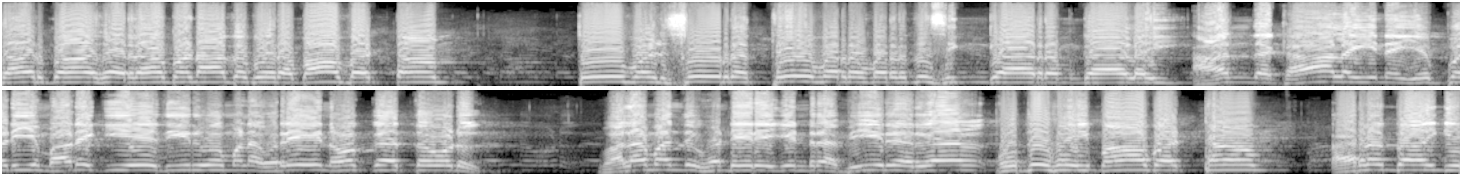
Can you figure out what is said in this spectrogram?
சார்பாக ராமநாதபுரம் மாவட்டம் தூவல் சூர தேவர் அவரது சிங்காரம் காலை. அந்த காலையினை எப்படியும் அடக்கியே தீர்வமன ஒரே நோக்கத்தோடு வலம் வந்து கொண்டிருக்கின்ற வீரர்கள். புதுகை மாவட்டம் அறந்தாங்கி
